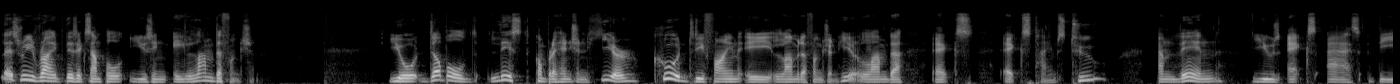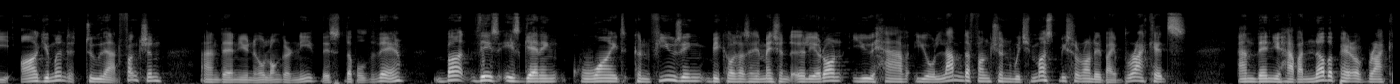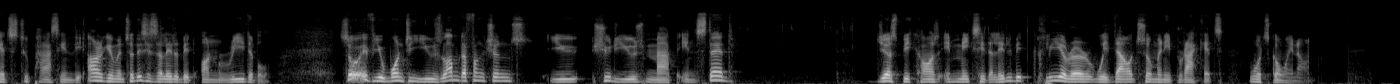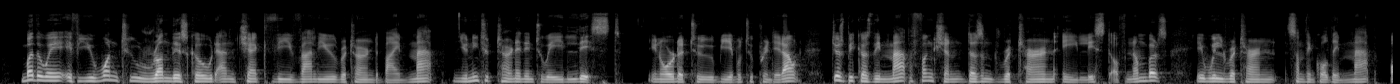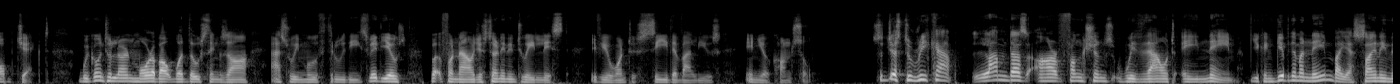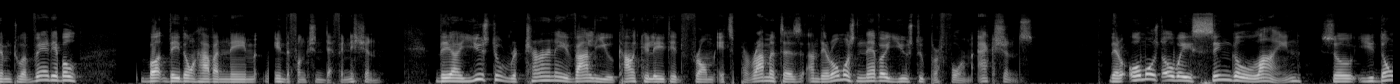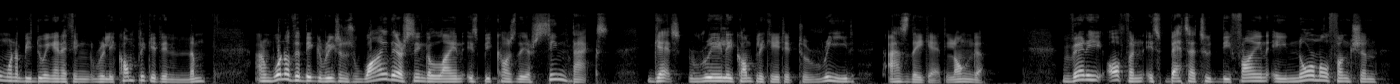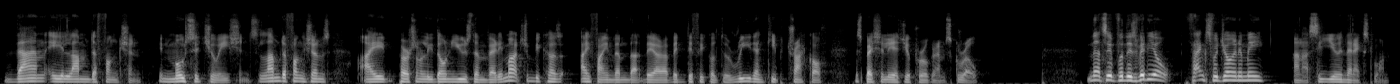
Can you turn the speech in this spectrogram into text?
Let's rewrite this example using a lambda function. Your doubled list comprehension here could define a lambda function here, lambda x x times 2, and then use x as the argument to that function, and then you no longer need this doubled there. But this is getting quite confusing because, as I mentioned earlier on, you have your lambda function which must be surrounded by brackets, and then you have another pair of brackets to pass in the argument, so this is a little bit unreadable. So if you want to use lambda functions, you should use map instead, just because it makes it a little bit clearer without so many brackets what's going on. By the way, if you want to run this code and check the value returned by map, you need to turn it into a list in order to be able to print it out. Just because the map function doesn't return a list of numbers, it will return something called a map object. We're going to learn more about what those things are as we move through these videos, but for now, just turn it into a list if you want to see the values in your console. So just to recap, lambdas are functions without a name. You can give them a name by assigning them to a variable, but they don't have a name in the function definition. They are used to return a value calculated from its parameters, and they're almost never used to perform actions. They're almost always single line, so you don't want to be doing anything really complicated in them. And one of the big reasons why they're single line is because their syntax gets really complicated to read as they get longer very often it's better to define a normal function than a lambda function in most situations. Lambda functions, I personally don't use them very much because I find them that they are a bit difficult to read and keep track of, especially as your programs grow. That's it for this video. Thanks for joining me, and I'll see you in the next one.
